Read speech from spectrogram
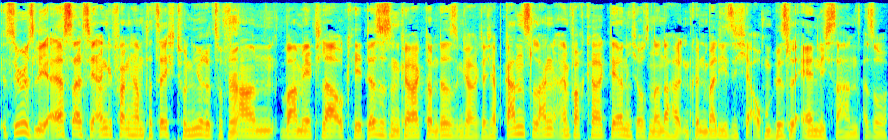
Seriously, erst als sie angefangen haben, tatsächlich Turniere zu fahren, war mir klar, okay, das ist ein Charakter und das ist ein Charakter. Ich habe ganz lang einfach Charaktere nicht auseinanderhalten können, weil die sich ja auch ein bisschen ähnlich sahen. Also,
